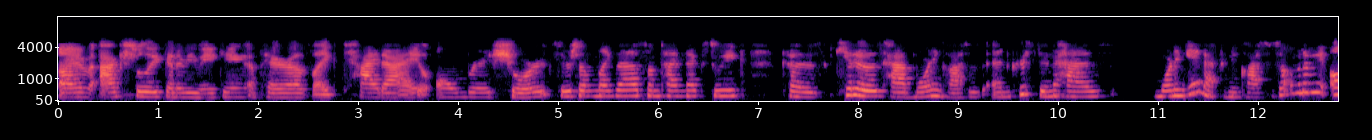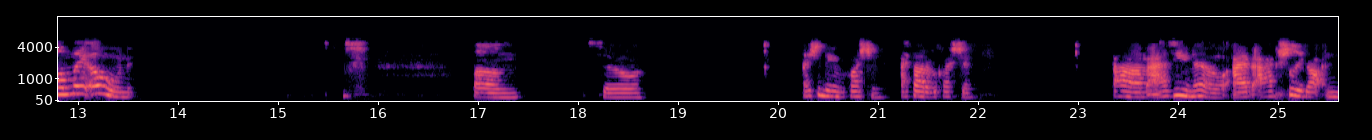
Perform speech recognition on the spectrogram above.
I'm actually to be making a pair of like tie-dye ombre shorts or something like that sometime next week because kiddos have morning classes and Kristen has morning and afternoon classes. So I'm to be on my own. Um, so I should think of a question. I thought of a question. Um, as you know, I've actually gotten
